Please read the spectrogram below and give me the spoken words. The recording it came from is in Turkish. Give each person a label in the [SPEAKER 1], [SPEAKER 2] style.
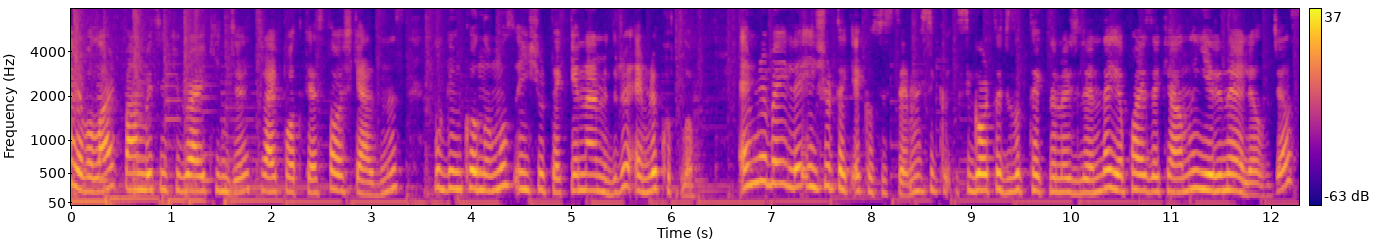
[SPEAKER 1] Merhabalar, ben Betül Kübra İkinci. Try Podcast'a hoş geldiniz. Bugün konuğumuz InsurTech Genel Müdürü Emre Kutlu. Emre Bey ile InsurTech ekosisteminin sigortacılık teknolojilerinde yapay zekanın yerini ele alacağız.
